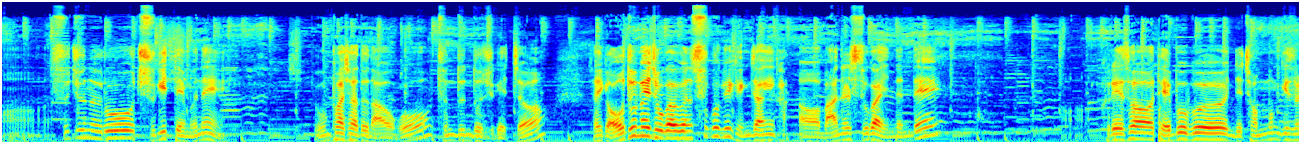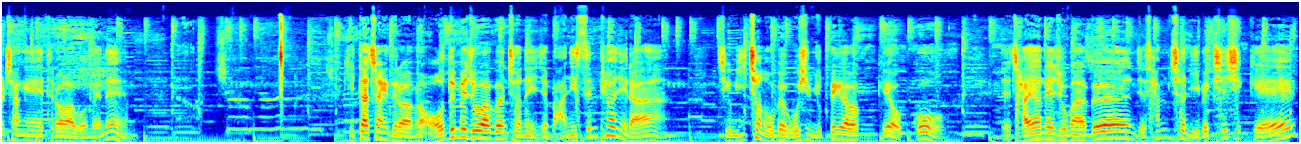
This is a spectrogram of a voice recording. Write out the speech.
어, 수준으로 주기 때문에 음파샤도 나오고 둔둔도 주겠죠. 자, 이게 어둠의 조각은 수급이 굉장히 가- 어, 많을 수가 있는데 어, 그래서 대부분 이제 전문 기술 창에 들어가 보면은 기타 창에 들어가면 어둠의 조각은 저는 이제 많이 쓴 편이라 지금 2,556개밖에 없고 자연의 조각은 이제 3,270개,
